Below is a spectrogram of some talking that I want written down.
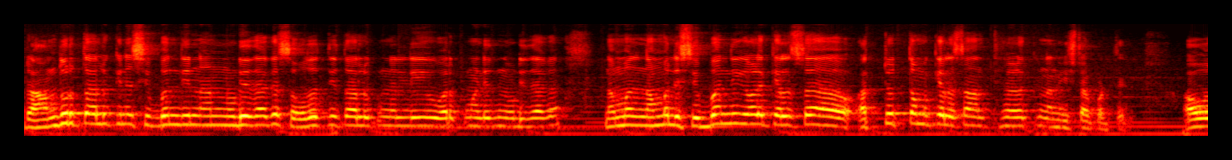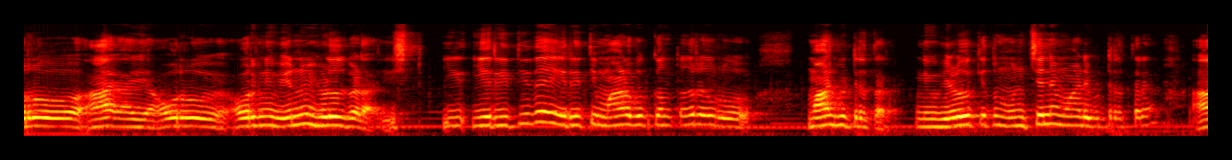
ರಾಮದೂರ್ ತಾಲೂಕಿನ ಸಿಬ್ಬಂದಿ ನಾನು ನೋಡಿದಾಗ ಸವದತ್ತಿ ತಾಲೂಕಿನಲ್ಲಿ ವರ್ಕ್ ಮಾಡಿದ ನೋಡಿದಾಗ ನಮ್ಮ ನಮ್ಮಲ್ಲಿ ಸಿಬ್ಬಂದಿಗಳ ಕೆಲಸ ಅತ್ಯುತ್ತಮ ಕೆಲಸ ಅಂತ ಹೇಳಕ್ಕೆ ನಾನು ಇಷ್ಟಪಡ್ತೀನಿ. ಅವರು ಅವರು ಅವ್ರಿಗೆ ನೀವು ಏನೂ ಹೇಳೋದು ಬೇಡ. ಇಷ್ಟು ಈ ಈ ರೀತಿ ಇದೆ ಈ ರೀತಿ ಮಾಡ್ಬೇಕು ಅಂತಂದ್ರೆ ಅವರು ಮಾಡಿಬಿಟ್ಟಿರ್ತಾರೆ. ನೀವು ಹೇಳೋಕ್ಕಿಂತ ಮುಂಚೆನೇ ಮಾಡಿಬಿಟ್ಟಿರ್ತಾರೆ. ಆ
